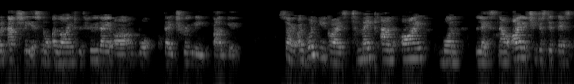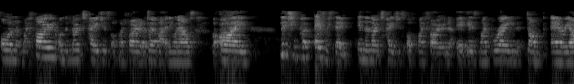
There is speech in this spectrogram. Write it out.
when actually it's not aligned with who they are and what they truly value. So I want you guys to make an I want list. Now, I literally just did this on my phone, on the notes pages of my phone. I don't know about anyone else, but I literally put everything in the notes pages of my phone. It is my brain dump area.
